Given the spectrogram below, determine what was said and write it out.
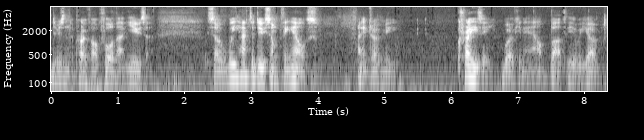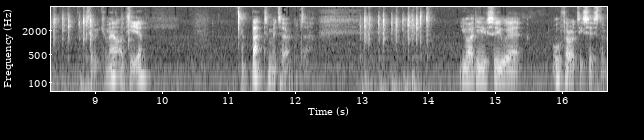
there isn't a profile for that user. So we have to do something else, and it drove me crazy working it out. But here we go. So we come out of here back to Meterpreter. UID we're authority system.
